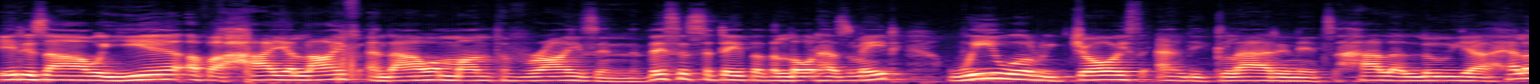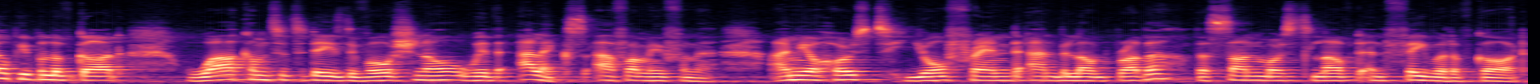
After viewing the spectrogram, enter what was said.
It is our year of a higher life and our month of rising. This is the day that the Lord has made. We will rejoice and be glad in it. Hallelujah. Hello, people of God. Welcome to today's devotional with Alex Afamefuna. I'm your host, your friend and beloved brother, the son most loved and favored of God.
